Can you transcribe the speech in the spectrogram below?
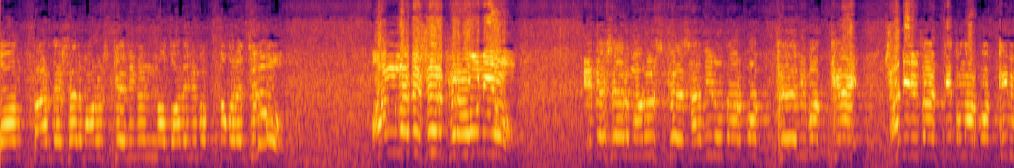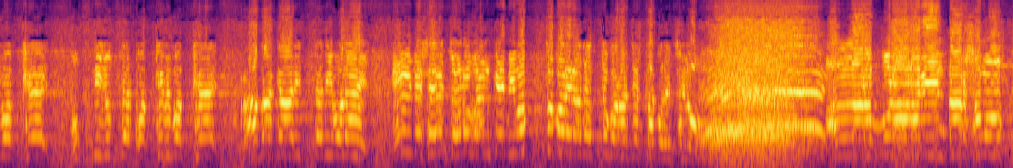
দল, তার দেশের মানুষকে বিভিন্ন দলে বিভক্ত করেছিল। বাংলাদেশের ফেরাউনিও এদেশের মানুষকে স্বাধীনতার পক্ষে বিপক্ষে স্বাধীনতার চেতনার পক্ষে বিপক্ষে মুক্তিযুদ্ধের পক্ষে বিপক্ষে রাজাকার ইত্যাদি বলে এই দেশের জনগণকে বিভক্ত করে রাজত্ব করার চেষ্টা করেছিল আল্লাহ রাব্বুল আলামিন তার সমস্ত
